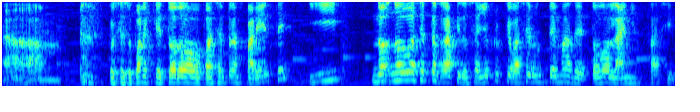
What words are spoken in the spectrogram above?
pues se supone que todo va a ser transparente y no, no va a ser tan rápido. O sea, yo creo que va a ser un tema de todo el año fácil,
